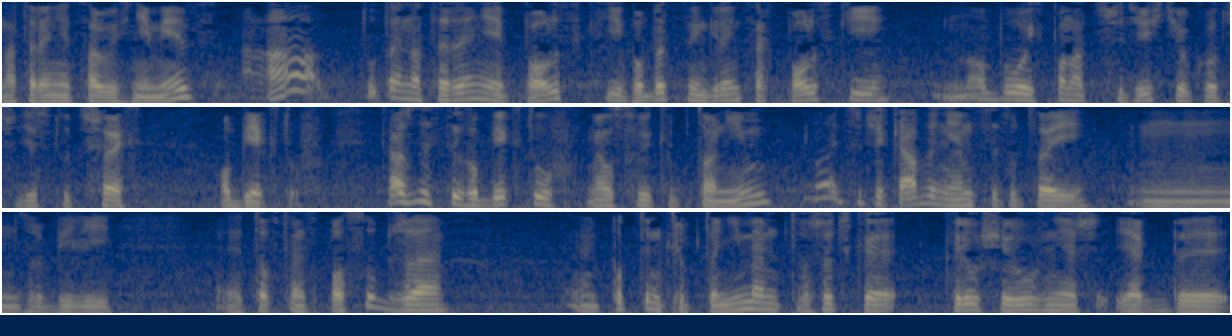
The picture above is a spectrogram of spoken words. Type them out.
na terenie całych Niemiec, a tutaj na terenie Polski, w obecnych granicach Polski, no było ich ponad 30, około 33 obiektów. Każdy z tych obiektów miał swój kryptonim, no i co ciekawe, Niemcy tutaj mm, zrobili e, to w ten sposób, że e, pod tym kryptonimem troszeczkę krył się również jakby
